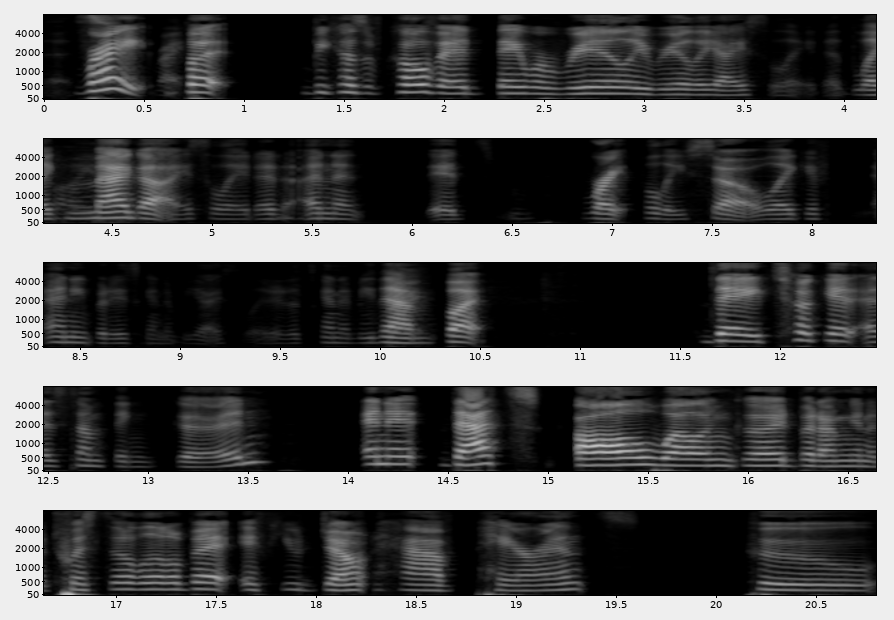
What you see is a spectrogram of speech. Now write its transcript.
this. right, Right. but because of covid they were really really isolated like Oh, yeah. mega isolated Mhm. and it, it's rightfully so like if anybody's going to be isolated it's going to be them Right. but they took it as something good and it that's all well and good but i'm going to twist it a little bit if you don't have parents who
